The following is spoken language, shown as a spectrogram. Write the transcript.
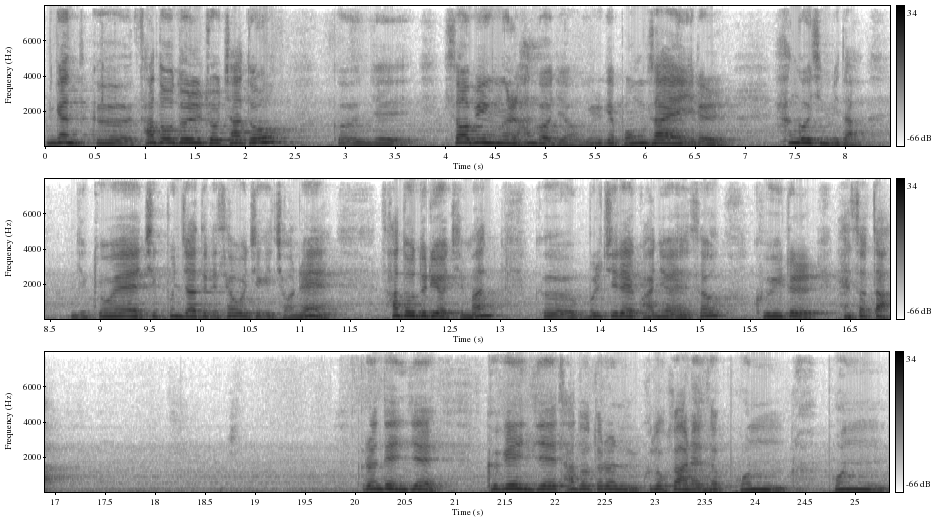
그러니까 그 사도들조차도 그 이제 서빙을 한 거죠. 이렇게 봉사의 일을 한 것입니다. 이제 교회 직분자들이 세워지기 전에 사도들이었지만 그 물질에 관여해서 그 일을 했었다. 그런데 이제 그게 이제 사도들은 구독소 안에서 본, 본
